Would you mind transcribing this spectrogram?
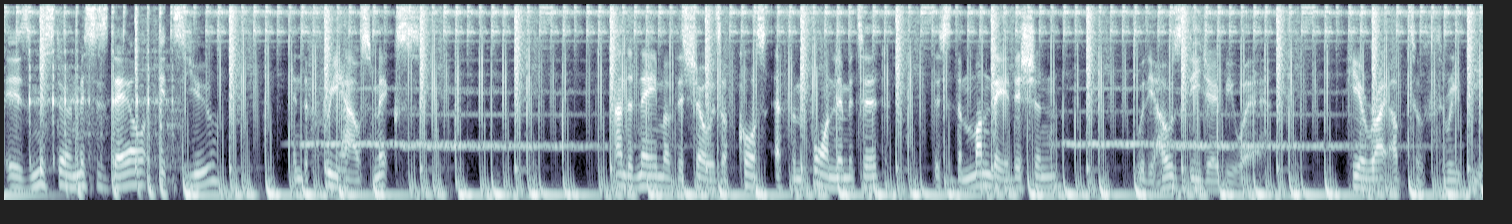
is Mr. and Mrs. Dale, It's You, in the Free House mix. And the name of this show is, of course, FM4 Unlimited. This is the Monday edition with your host, DJ Beware. Here right up till 3 p.m.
